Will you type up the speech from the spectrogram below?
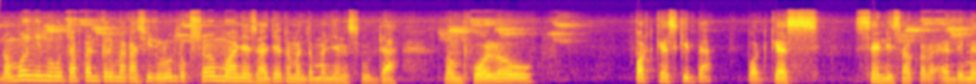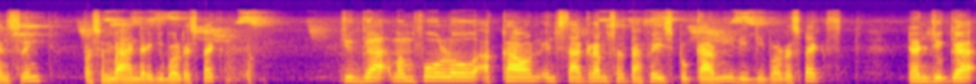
Nomo ingin mengucapkan terima kasih dulu untuk semuanya saja teman-teman yang sudah memfollow podcast kita, podcast Sandy Soccer Anti Mainstream, persembahan dari Gibol Respect. Juga memfollow account Instagram serta Facebook kami di Gibol Respect dan juga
